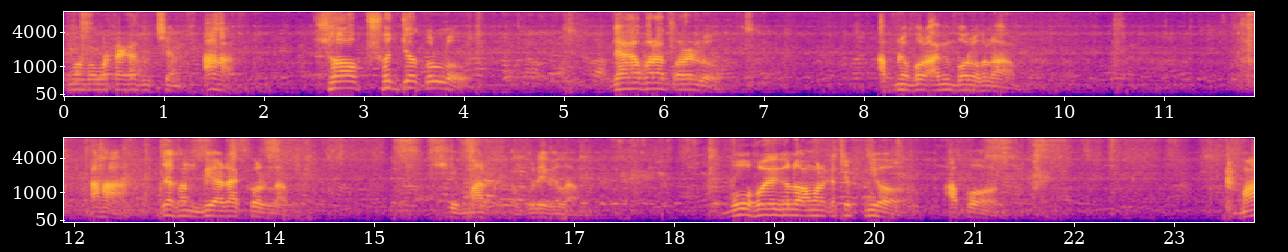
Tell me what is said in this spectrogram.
তোমার বাবা টাকা দিচ্ছেন আহা, সব সহ্য করল, লেখাপড়া করালো। আপনি আমি বড় হলাম। আহা, যখন বিয়াটা করলাম, সে মার কথা ভুলে গেলাম। বউ হয়ে গেল আমার কাছে প্রিয়, আপন। মা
